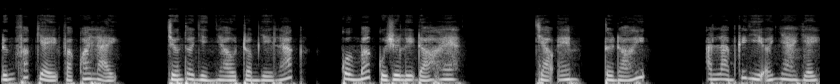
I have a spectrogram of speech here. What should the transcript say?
đứng phát dậy và quay lại. Chúng tôi nhìn nhau trong giây lát, quần mắt của Julie đỏ hoe. Chào em, tôi nói. Anh làm cái gì ở nhà vậy?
